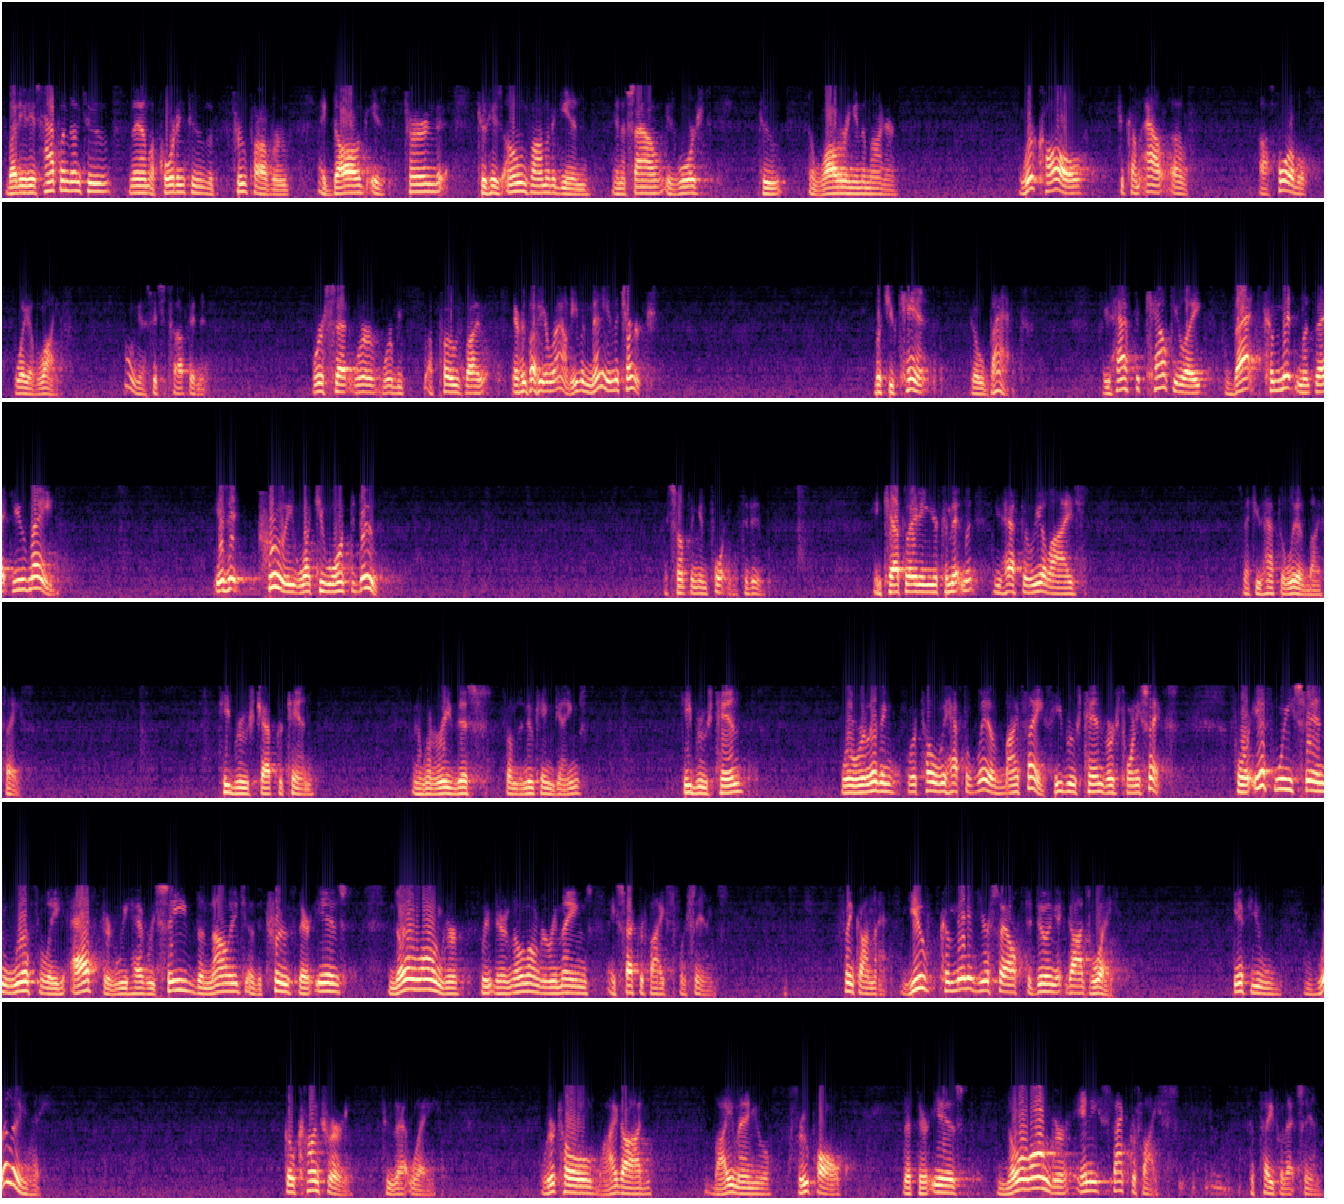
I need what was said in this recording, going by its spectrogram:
But it has happened unto them according to the true proverb, a dog is turned to his own vomit again, and a sow is washed to the wallowing in the mire. We're called to come out of a horrible way of life. Oh yes, it's tough, isn't it? We're set, we're, we're opposed by everybody around, even many in the church. But you can't go back. You have to calculate that commitment that you made. Is it truly what you want to do? It's something important to do. In calculating your commitment, you have to realize that you have to live by faith. Hebrews chapter 10, and I'm going to read this from the New King James. Hebrews 10, where we're living, we're told we have to live by faith. Hebrews 10 verse 26. For if we sin willfully after we have received the knowledge of the truth, there is no longer, there no longer remains a sacrifice for sins. Think on that. You've committed yourself to doing it God's way. If you willingly go contrary to that way. We're told by God, by Emmanuel, through Paul, that there is no longer any sacrifice to pay for that sin.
